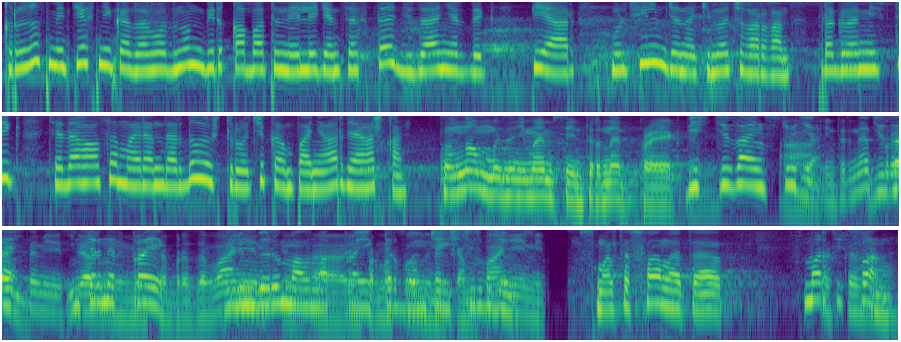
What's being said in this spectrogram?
кыргыз медтехника заводунун бир кабатын ээлеген цехте дизайнердик пиар мультфильм жана кино чыгарган. Программисттик жада калса майрамдарды уюштуруучу компаниялар жайгашкан. В основном мы занимаемся интернет проектами биз дизайн студия. интернет дизайн. проектами интернет проект билим берүү маалымат проекттер боюнча иш жүргүзөбүз Fun это smart is fun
